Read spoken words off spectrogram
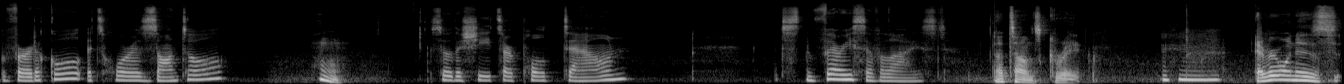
vertical, it's horizontal. Hmm. So the sheets are pulled down. It's very civilized. That sounds great. Mm-hmm. Everyone is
